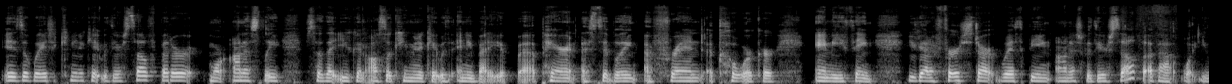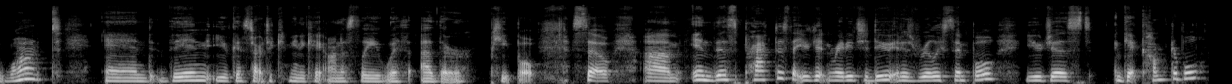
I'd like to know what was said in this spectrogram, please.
is a way to communicate with yourself better, more honestly, so that you can also communicate with anybody, a, a parent, a sibling, a friend, a coworker, anything. You got to first start with being honest with yourself about what you want. And then you can start to communicate honestly with other people. So, um, in this practice that you're getting ready to do, it is really simple. You just get comfortable.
